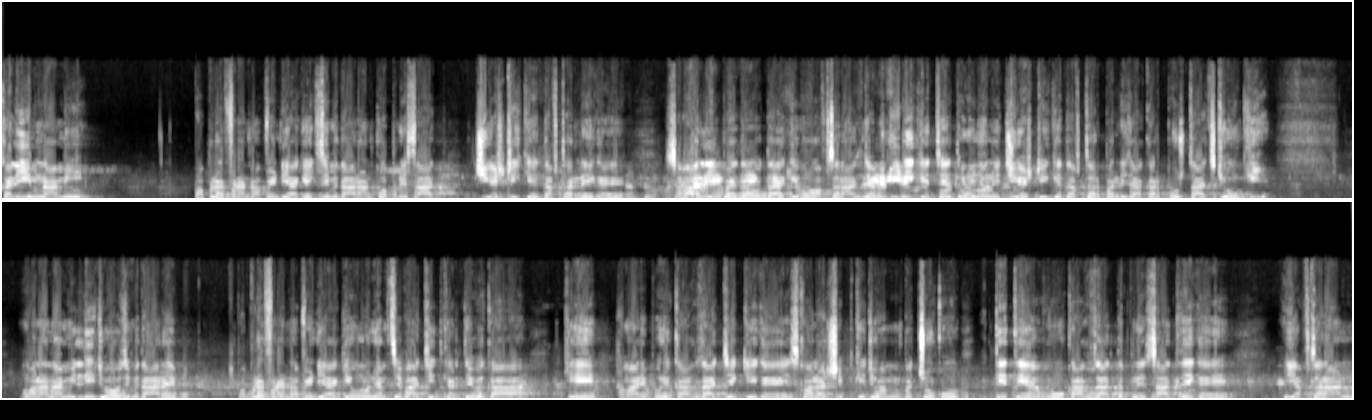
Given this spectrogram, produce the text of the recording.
कलीम नामी पॉपुलर फ्रंट ऑफ़ इंडिया के एक जिम्मेदारान को अपने साथ जीएसटी के दफ्तर ले गए। सवाल ये पैदा होता है कि वो अफसरान जब ईडी के थे तो उन्होंने जीएसटी के दफ्तर पर ले जाकर पूछताछ क्यों की? मौलाना मिल्ली जो ज़िम्मेदार है पॉपुलर फ्रंट ऑफ़ इंडिया के, उन्होंने हमसे बातचीत करते हुए कहा कि हमारे पूरे कागजात चेक किए गए स्कॉलरशिप के जो हम बच्चों को देते हैं, वो कागजात अपने साथ ले गए, ये अफसरान,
